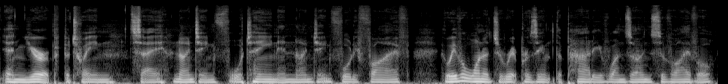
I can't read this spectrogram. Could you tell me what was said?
In Europe between, say, 1914 and 1945, whoever wanted to represent the party of one's own survival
